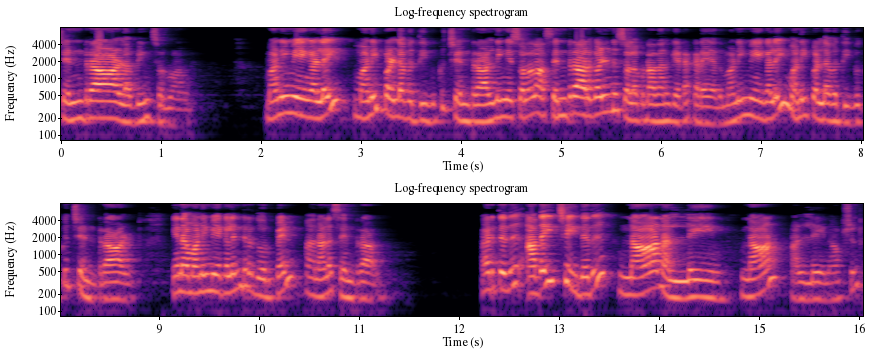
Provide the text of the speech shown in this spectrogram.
சென்றாள் அப்படின்னு சொல்லுவாங்க. மணிமேகலை மணிப்பல்லவ தீவுக்கு சென்றாள். நீங்க சொல்லலாம் சென்றார்கள்னு சொல்லக்கூடாதான்னு கேட்டா கிடையாது. மணிமேகலை மணிப்பல்லவ தீவுக்கு சென்றாள். ஏன்னா மணிமேகலைன்றது ஒரு பெண் அதனால சென்றாள். அடுத்தது அதை செய்தது நான் அல்லேன். நான் அல்லேன். ஆப்ஷன்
